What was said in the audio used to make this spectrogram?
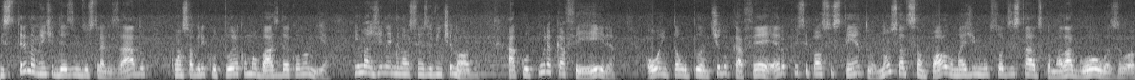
extremamente desindustrializado, com a sua agricultura como base da economia. Imagina em 1929, a cultura cafeeira ou então o plantio do café era o principal sustento não só de São Paulo, mas de muitos outros estados, como Alagoas, a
